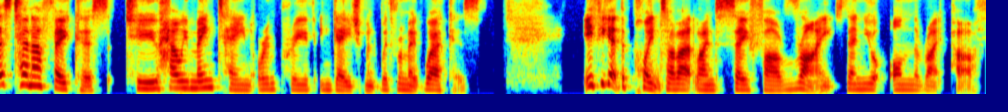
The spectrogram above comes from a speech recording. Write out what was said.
Let's turn our focus to how we maintain or improve engagement with remote workers. If you get the points I've outlined so far right, then you're on the right path.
